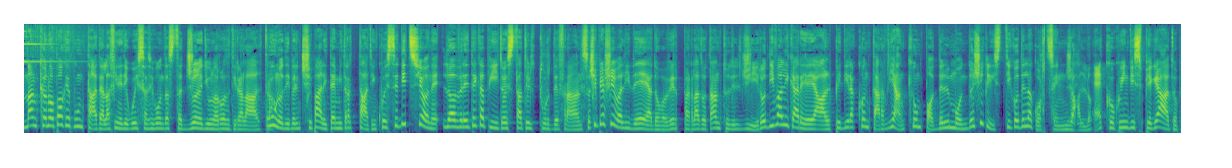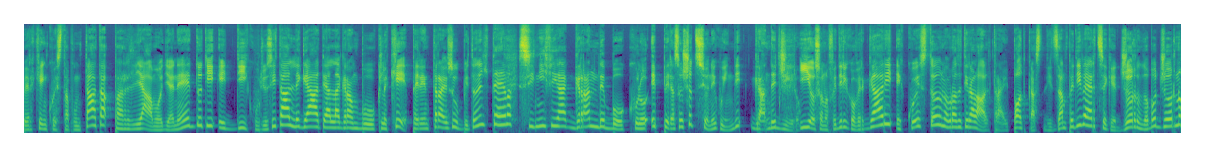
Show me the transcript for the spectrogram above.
Mancano poche puntate alla fine di questa seconda stagione di Una ruota tira l'altra. Uno dei principali temi trattati in questa edizione, lo avrete capito, è stato il Tour de France. Ci piaceva l'idea, dopo aver parlato tanto del giro, di valicare le Alpi e di raccontarvi anche un po' del mondo ciclistico della corsa in giallo. Ecco quindi spiegato perché in questa puntata parliamo di aneddoti e di curiosità legate alla Grand Boucle, che per entrare subito nel tema significa grande boccolo e per associazione quindi grande giro. Io sono Federico Vergari e questo è Una ruota tira l'altra, il podcast di Zampe Diverse che giorno dopo giorno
